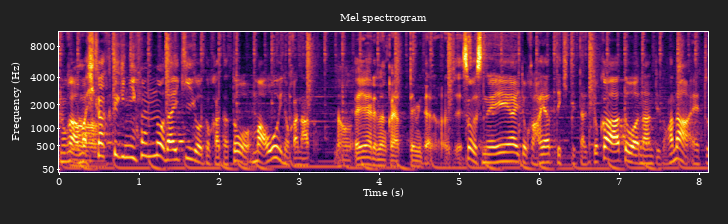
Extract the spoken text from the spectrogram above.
のがまあ比較的日本の大企業とかだとまあ多いのかなと。AI でなんかやってみたいな感じでそうですね。AI とか流行ってきてたりとかあとはなんていうのかな、えっと、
